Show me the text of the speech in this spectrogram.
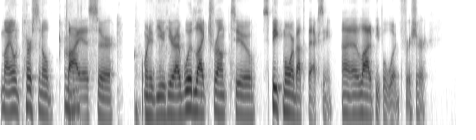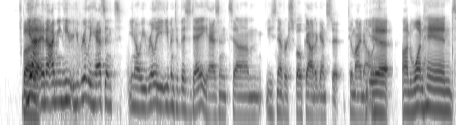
my own personal mm-hmm. bias or point of view here. I would like Trump to speak more about the vaccine. Uh, a lot of people would for sure. But, yeah, and I mean, he he really hasn't. You know, he really even to this day hasn't. Um, he's never spoke out against it, to my knowledge. Yeah. On one hand,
